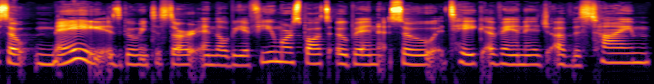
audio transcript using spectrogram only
so May is going to start, and there'll be a few more spots open. So take advantage of this time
